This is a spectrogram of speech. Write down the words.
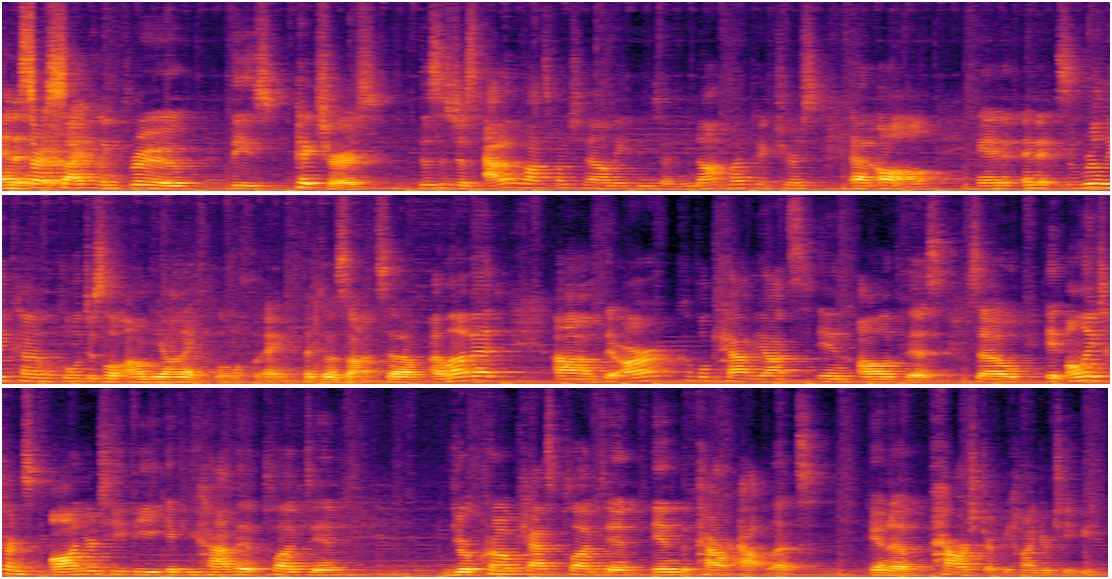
And it starts cycling through these pictures. This is just out of the box functionality. These are not my pictures at all. And, and it's really kind of a cool, just little ambionic little thing that goes on. So I love it. Um, there are a couple caveats in all of this. So it only turns on your TV if you have it plugged in, your Chromecast plugged in in the power outlet in a power strip behind your TV,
